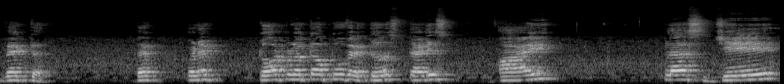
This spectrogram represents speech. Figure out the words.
Vector. That a dot product of two vectors that is i plus j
